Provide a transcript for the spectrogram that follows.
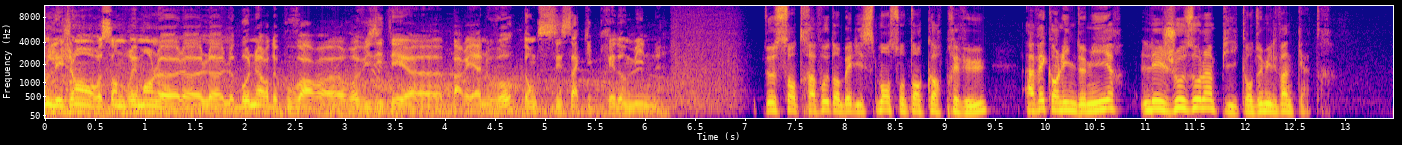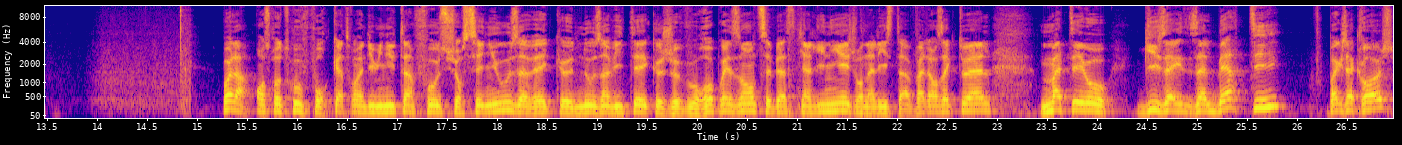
Les gens ressentent vraiment le, bonheur de pouvoir euh, revisiter euh, Paris à nouveau, donc c'est ça qui prédomine. 200 travaux d'embellissement sont encore prévus, avec en ligne de mire les Jeux olympiques en 2024. Voilà, on se retrouve pour 90 minutes info sur CNews avec euh, nos invités que je vous représente. Sébastien Ligné, journaliste à Valeurs Actuelles. Matteo Ghisalberti, pas que j'accroche,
